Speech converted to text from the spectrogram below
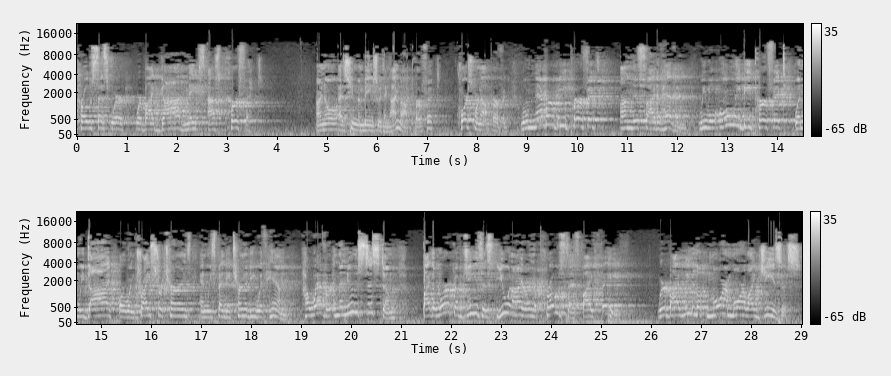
process where, whereby God makes us perfect. I know as human beings we think, I'm not perfect. Of course, we're not perfect. We'll never be perfect on this side of heaven. We will only be perfect when we die or when Christ returns and we spend eternity with Him. However, in the new system, by the work of Jesus, you and I are in a process by faith whereby we look more and more like Jesus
